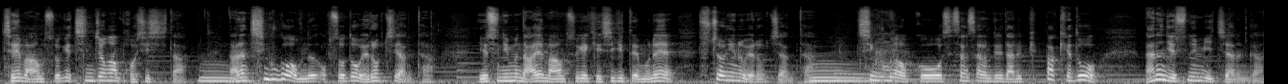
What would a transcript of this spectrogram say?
제 마음속에 진정한 버시시다. 음. 나는 친구가 없는, 없어도 외롭지 않다. 예수님은 나의 마음속에 계시기 때문에 수정이는 외롭지 않다. 음. 친구가 없고 세상 사람들이 나를 핍박해도 나는 예수님이 있지 않은가.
